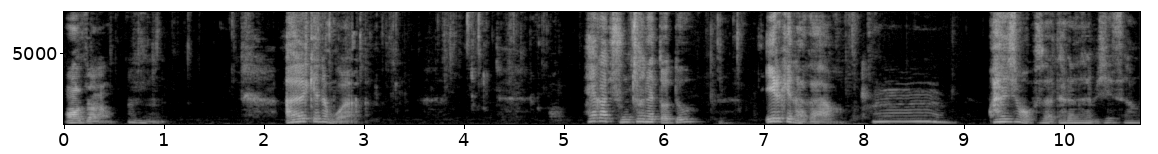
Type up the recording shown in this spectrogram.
맞아요. 음. 알게는 뭐야? 해가 중천에 떠도 이렇게 나가요. 음. 관심 없어요. 다른 사람 시선.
